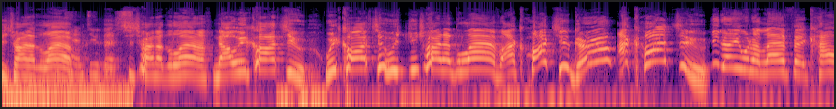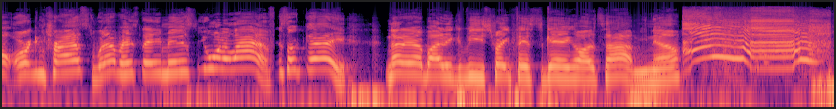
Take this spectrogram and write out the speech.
She trying not to laugh. Can't do this. She trying not to laugh. Now we caught you. We caught you. We, you trying not to laugh. I caught you, girl. I caught you. You know you want to laugh at Kyle Orgentrust, whatever his name is. You want to laugh. It's okay. Not everybody can be straight faced gang all the time, you know? Ah!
